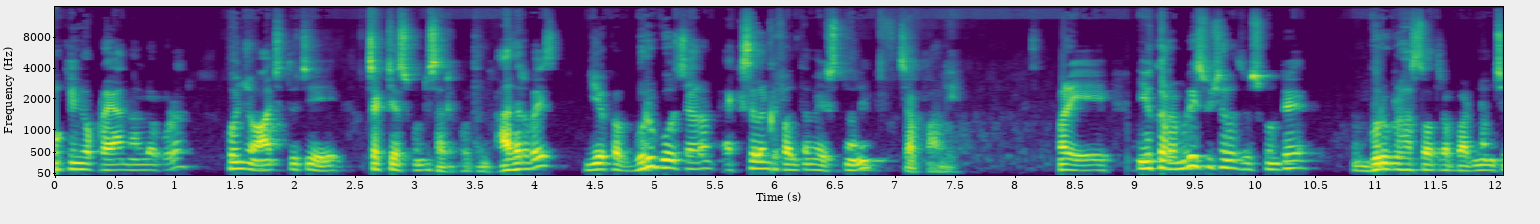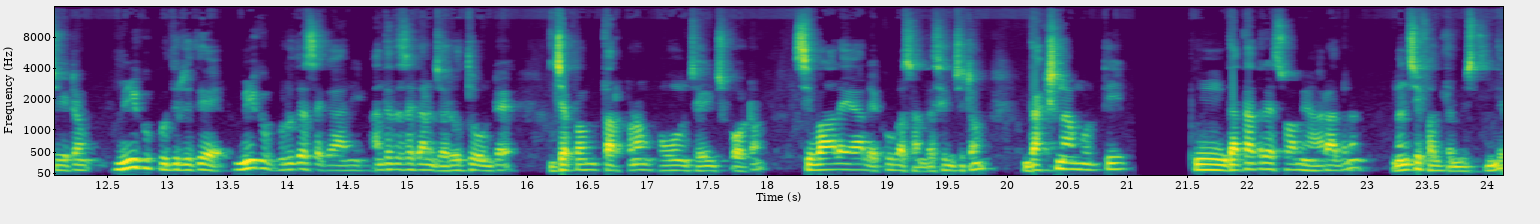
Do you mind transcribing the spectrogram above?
ముఖ్యంగా ప్రయాణాల్లో కూడా కొంచెం ఆచితూచి చెక్ చేసుకుంటే సరిపోతుంది. అదర్వైజ్ ఈ యొక్క గురు గోచారం ఎక్సలెంట్ ఫలితమే ఇస్తుందని చెప్పాలి. మరి ఈ యొక్క రెమెడీస్ విషయంలో చూసుకుంటే గురుగ్రహ స్తోత్ర పఠనం చేయటం మీకు కుదిరితే మీకు గురుదశ కానీ అంత్యదశ కానీ జరుగుతూ ఉంటే జపం తర్పణం హోమం చేయించుకోవటం శివాలయాలు ఎక్కువగా సందర్శించటం దక్షిణామూర్తి దత్తాత్రేయ స్వామి ఆరాధన మంచి ఫలితం ఇస్తుంది.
